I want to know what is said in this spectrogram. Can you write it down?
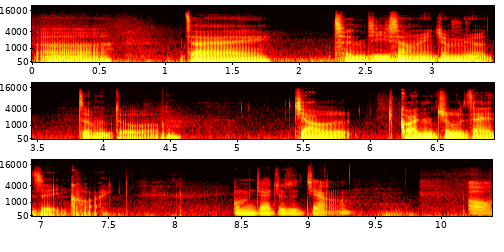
呃，在成绩上面就没有这么多。交关注在这一块，我们家就是这样。哦，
